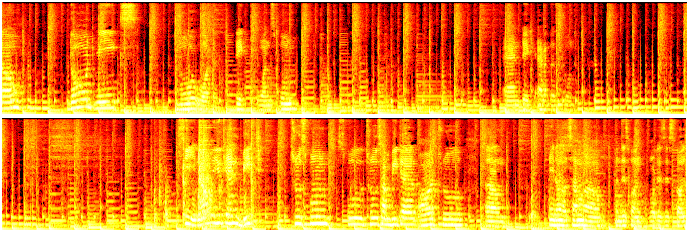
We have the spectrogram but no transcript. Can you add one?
Now don't mix more water. Take one spoon and take another spoon. See now you can beat through spoon spoon through some beater or through um, you know some uh, this one what is this called?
